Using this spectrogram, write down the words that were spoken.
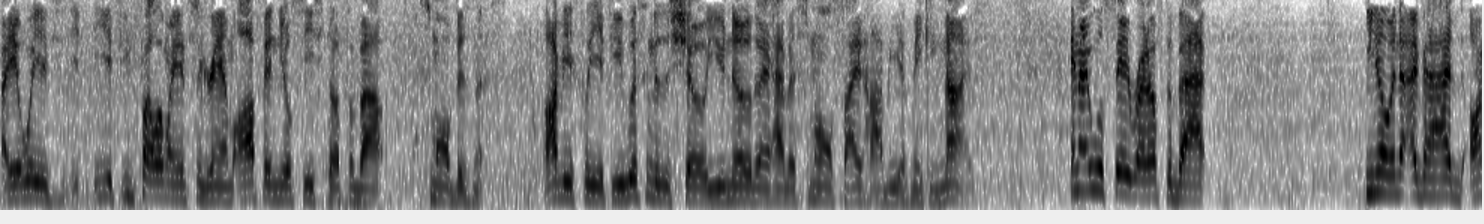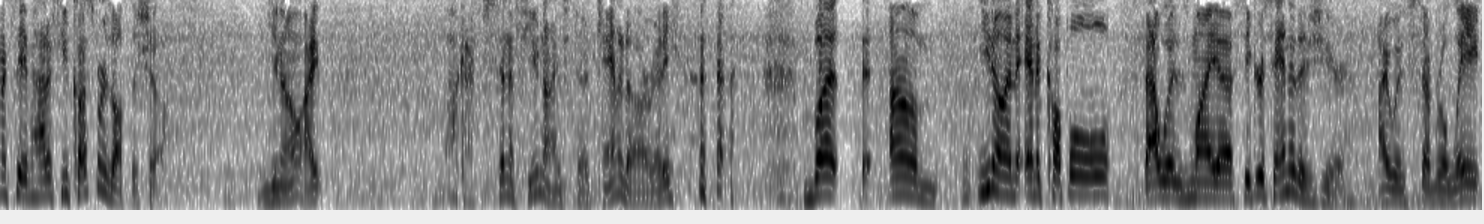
I always if you follow my Instagram, often you'll see stuff about small business obviously, if you listen to the show, you know that I have a small side hobby of making knives. And I will say right off the bat, you know, and I've had, honestly, I've had a few customers off the show. You know, I, fuck, I've sent a few knives to Canada already. but, um, you know, and, and a couple, that was my uh, Secret Santa this year. I was several late,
